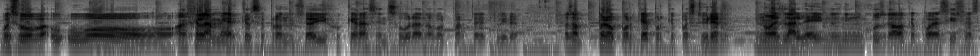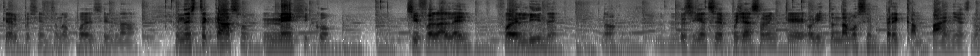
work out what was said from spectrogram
pues hubo, hu- hubo, Angela Merkel se pronunció y dijo que era censura, ¿no? Por parte de Twitter. O sea, ¿pero por qué? Porque pues Twitter no es la ley, no es ningún juzgado que pueda decir, sabes que el presidente no puede decir nada. En este caso, México, sí fue la ley, fue el INE, ¿no? Pues fíjense, pues ya saben que ahorita andamos en precampañas, ¿no?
